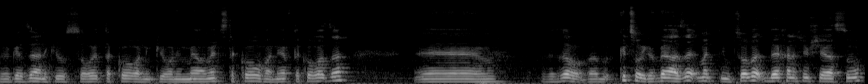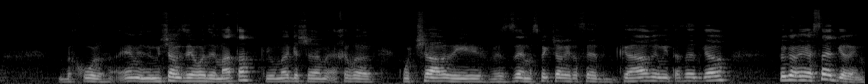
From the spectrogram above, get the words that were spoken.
ובגלל זה אני כאילו שורד את הקור, אני כאילו, אני מאמץ את הקור ואני אוהב את הקור הזה. אמ, וזהו, ובקיצור, לגבי הזה, באמת, למצוא דרך אנשים שיעשו בחו"ל, משם זה יורד למטה, כאילו מרגע שהחבר'ה כמו צ'ארלי וזה, מספיק צ'ארלי תעשה אתגר, אם היא תעשה אתגר, אפילו היא עושה אתגרים.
